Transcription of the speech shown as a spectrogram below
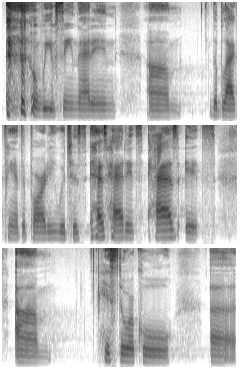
We've seen that in um, the Black Panther Party, which has has had its has its um, historical uh,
